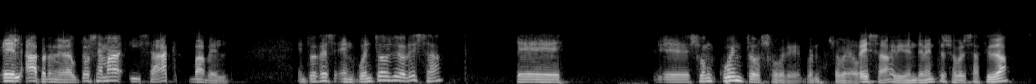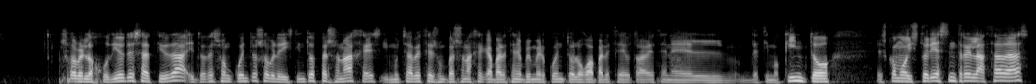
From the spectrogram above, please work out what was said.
El, ah, perdón, el autor se llama Isaac Babel. Entonces, en Cuentos de Odessa, eh, eh, son cuentos sobre, bueno, sobre Odessa, evidentemente, sobre esa ciudad, sobre los judíos de esa ciudad, entonces son cuentos sobre distintos personajes y muchas veces un personaje que aparece en el primer cuento luego aparece otra vez en el decimoquinto, es como historias entrelazadas,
